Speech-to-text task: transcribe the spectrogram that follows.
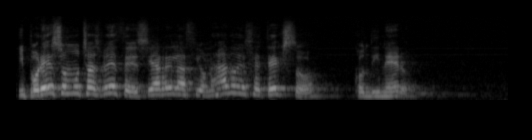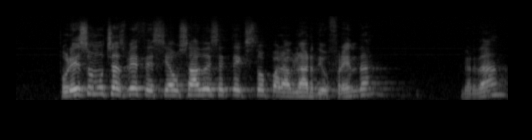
Y por eso muchas veces se ha relacionado ese texto con dinero. Por eso muchas veces se ha usado ese texto para hablar de ofrenda, ¿verdad?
